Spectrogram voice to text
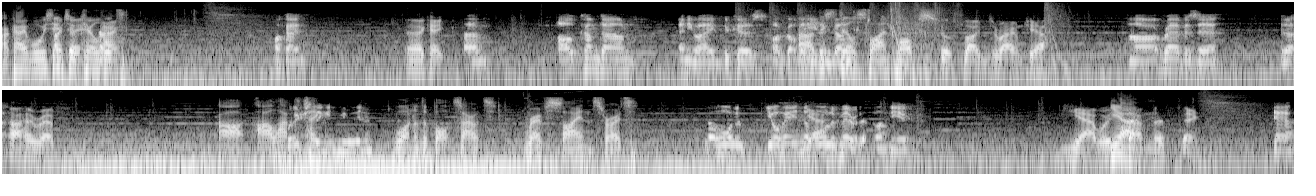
Okay, well we seem to have Okay, killed it. Okay. Okay. Um, I'll come down anyway because I've got the Uh, healing there's gun. still slime blobs. Still slimes around, yeah. Uh, Rev is here. Yeah. Ah, hey Rev. Ah, I'll have Which to take you in? one of the bots out. Rev science, right? The hall of, you're in the Yeah. Hall of Mirrors, aren't you? Yeah, we're Yeah. down the thing. Yeah.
